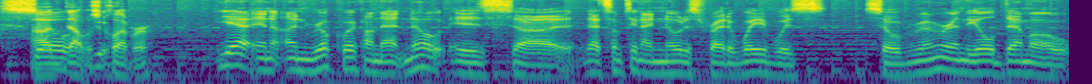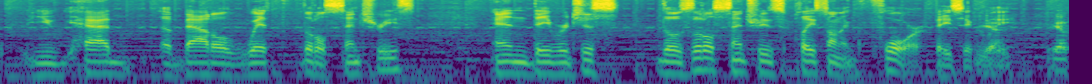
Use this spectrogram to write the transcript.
So, uh, that was clever. Yeah, and, and real quick on that note is uh, that's something I noticed right away was so remember in the old demo you had a battle with little sentries, and they were just those little sentries placed on the floor basically. Yeah. Yep.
